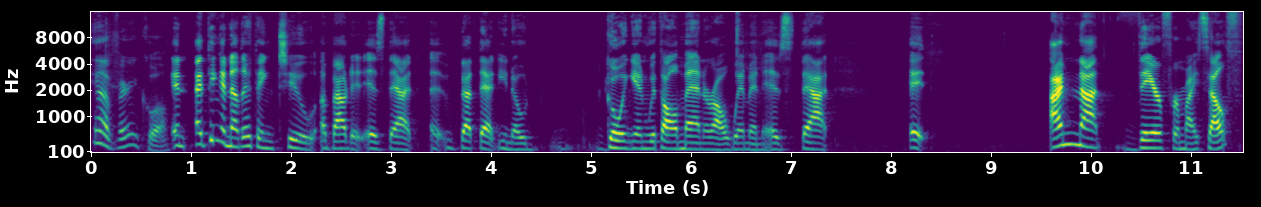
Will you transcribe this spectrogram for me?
Yeah, very cool. And I think another thing too about it is that uh, about that you know going in with all men or all women is that it I'm not there for myself,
